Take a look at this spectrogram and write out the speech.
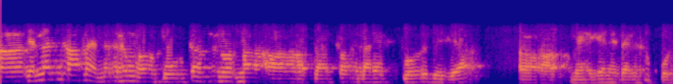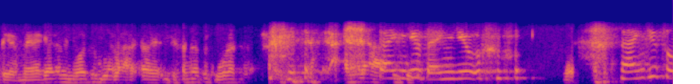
എല്ലാരും എല്ലാവരും കാണാം എല്ലാവരും പോഡ്കാസ്റ്റ് എന്ന് പറഞ്ഞ പ്ലാറ്റ്ഫോം എല്ലാരും എക്സ്പ്ലോർ ചെയ്യുക. ആ, മേഘനെ എന്തായാലും സപ്പോർട്ട് ചെയ്യുക മേഘനെ വിനോദ് ലിസണേഴ്സ് കൂടെ. Thank you thank you thank you so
